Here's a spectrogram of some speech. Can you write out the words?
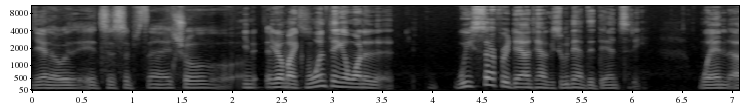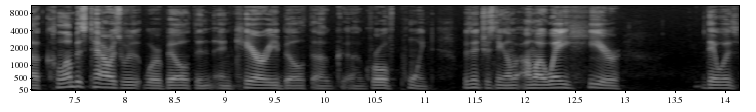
Yeah. You know, it's a substantial. You know, you know, Mike, one thing I wanted to, we suffered downtown because we didn't have the density. When uh, Columbus Towers were, were built and, and Cary built uh, Grove Point, it was interesting. On, on my way here, there was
